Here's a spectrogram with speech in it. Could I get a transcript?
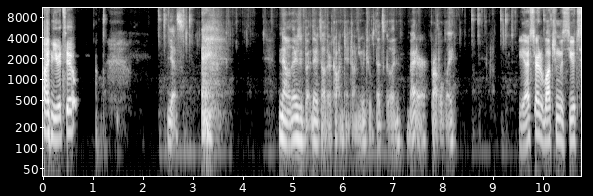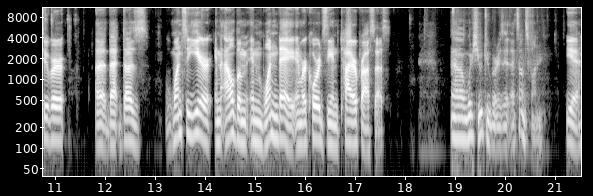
On YouTube? Yes. no, there's there's other content on YouTube that's good, better probably. Yeah, I started watching this YouTuber uh, that does once a year an album in one day and records the entire process. Uh, which YouTuber is it? That sounds fun. Yeah,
